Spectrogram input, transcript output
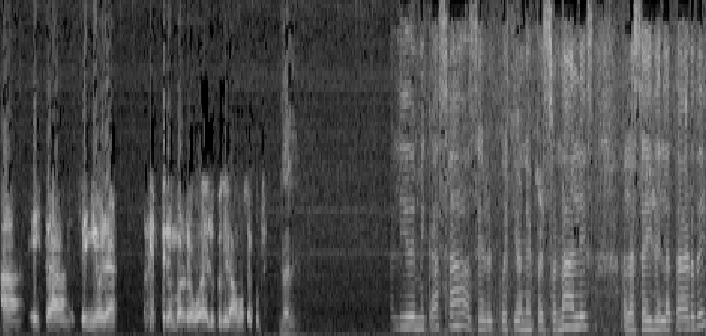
a esta señora, espero en Barrio Guadalupe que la vamos a escuchar. Dale. Salí de mi casa a hacer cuestiones personales a las 6 de la tarde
